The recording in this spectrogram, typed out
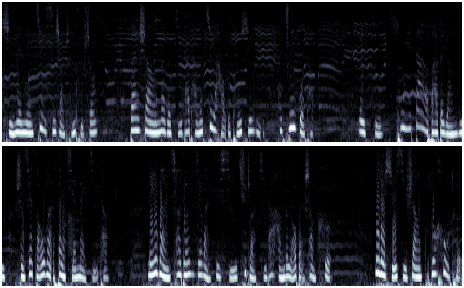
许念念最欣赏陈楚生，班上那个吉他弹得最好的同学乙还追过他。为此，醋意大发的杨毅省下早晚饭钱买吉他，每晚翘掉一节晚自习去找吉他行的老板上课。为了学习上不拖后腿，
